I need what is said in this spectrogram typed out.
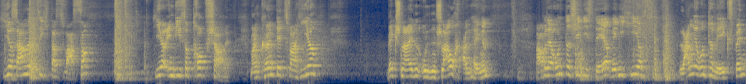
Hier sammelt sich das Wasser hier in dieser Tropfschale. Man könnte zwar hier wegschneiden und einen Schlauch anhängen, aber der Unterschied ist der, wenn ich hier lange unterwegs bin,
